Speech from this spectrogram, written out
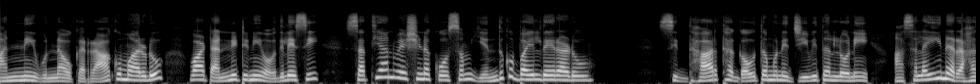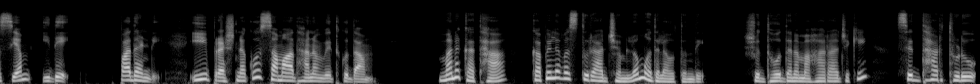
అన్నీ ఉన్న ఒక రాకుమారుడు వాటన్నిటినీ వదిలేసి సత్యాన్వేషణ కోసం ఎందుకు బయల్దేరాడు? సిద్ధార్థ గౌతముని జీవితంలోని అసలైన రహస్యం ఇదే. పదండి ఈ ప్రశ్నకు సమాధానం వెతుకుదాం. మన కథ కపిలవస్తు రాజ్యంలో మొదలవుతుంది. శుద్ధోదన మహారాజుకి సిద్ధార్థుడు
